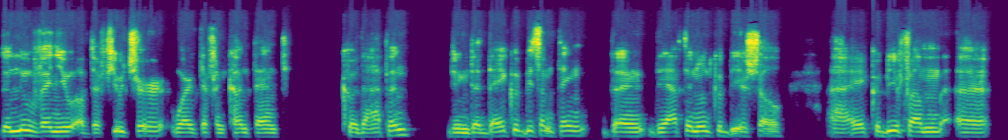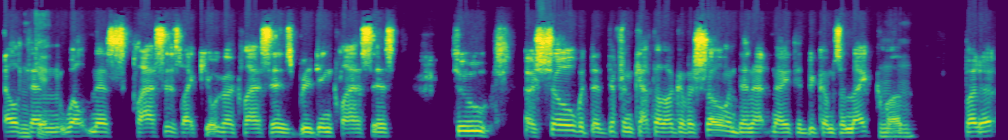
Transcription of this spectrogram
the new venue of the future where different content could happen. During the day could be something. The the afternoon could be a show. Uh, it could be from uh, L10 okay. wellness classes like yoga classes, breathing classes, to a show with a different catalog of a show, and then at night it becomes a nightclub, mm-hmm. but a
